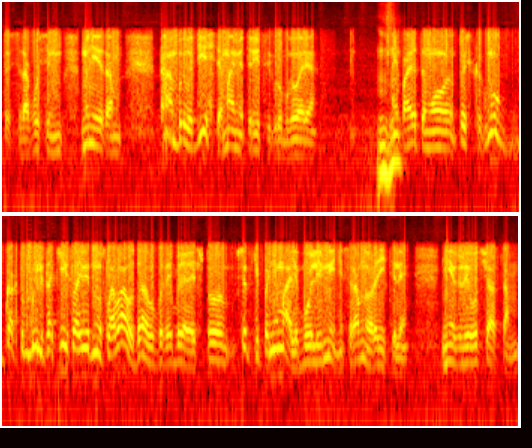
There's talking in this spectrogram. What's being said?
то есть, допустим, мне там было 10, а маме 30, грубо говоря. Угу. Поэтому, то есть, как, ну, как-то были такие словидные слова, вот, да, употреблялись, что все-таки понимали более-менее все равно родители, нежели вот сейчас там.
